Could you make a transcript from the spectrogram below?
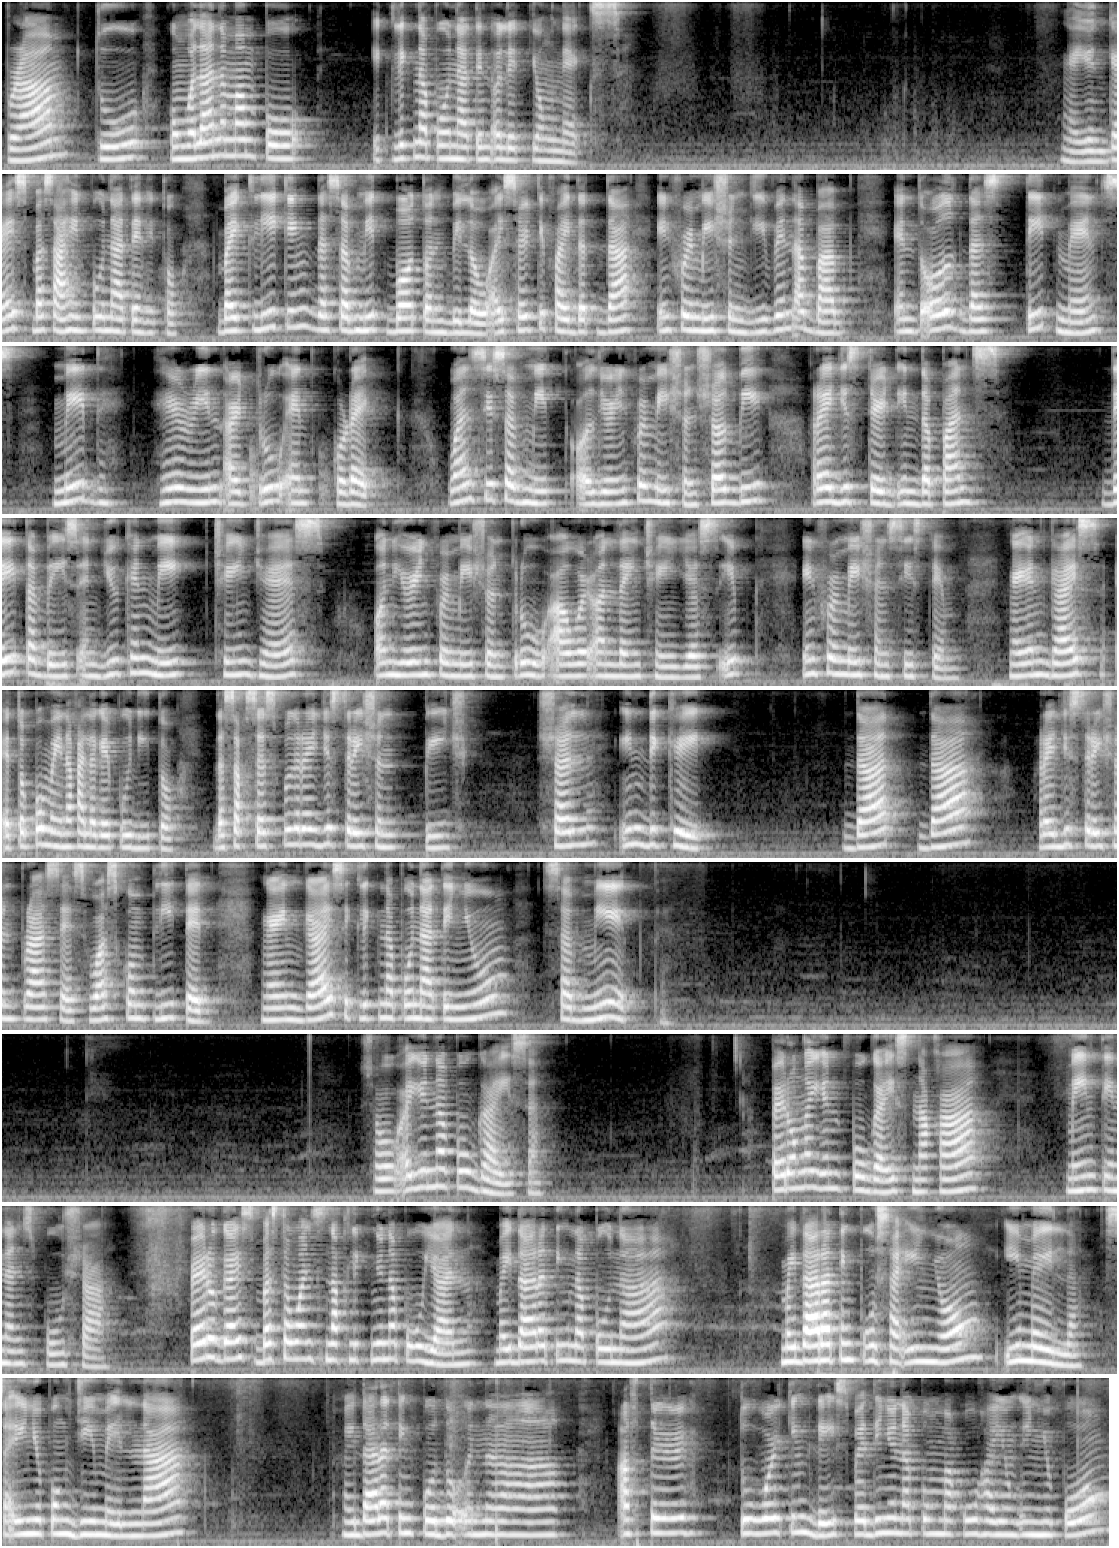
from, to. Kung wala naman po, i-click na po natin ulit yung next. Ngayon guys, basahin po natin ito. By clicking the submit button below, I certify that the information given above and all the statements made herein are true and correct. Once you submit, all your information shall be registered in the funds database and you can make changes on your information through our online changes if information system. Ngayon guys, ito po may nakalagay po dito. The successful registration page shall indicate that the registration process was completed. Ngayon guys, i-click na po natin yung submit. So, ayun na po guys. Pero ngayon po guys, naka-maintenance po siya. Pero guys, basta once na-click nyo na po yan, may darating na po na, may darating po sa inyong email, sa inyo pong Gmail na, may darating po doon na after 2 working days, pwede nyo na pong makuha yung inyo pong,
